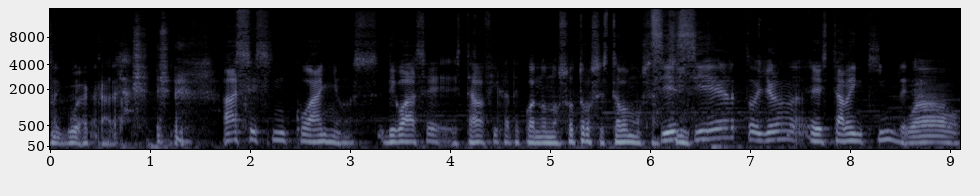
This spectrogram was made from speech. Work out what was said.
Hace cinco años, digo, hace, estaba, fíjate, cuando nosotros estábamos aquí. Sí, es cierto, yo estaba en kinder. Wow.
